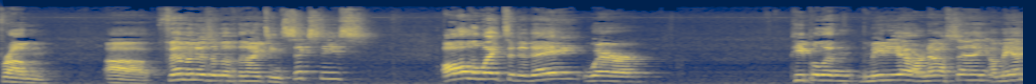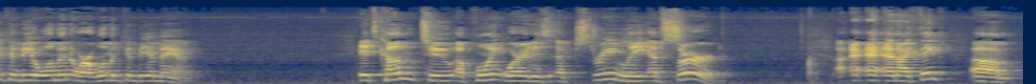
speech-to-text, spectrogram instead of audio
from uh, feminism of the 1960s all the way to today, where people in the media are now saying a man can be a woman or a woman can be a man. It's come to a point where it is extremely absurd. And I think um,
